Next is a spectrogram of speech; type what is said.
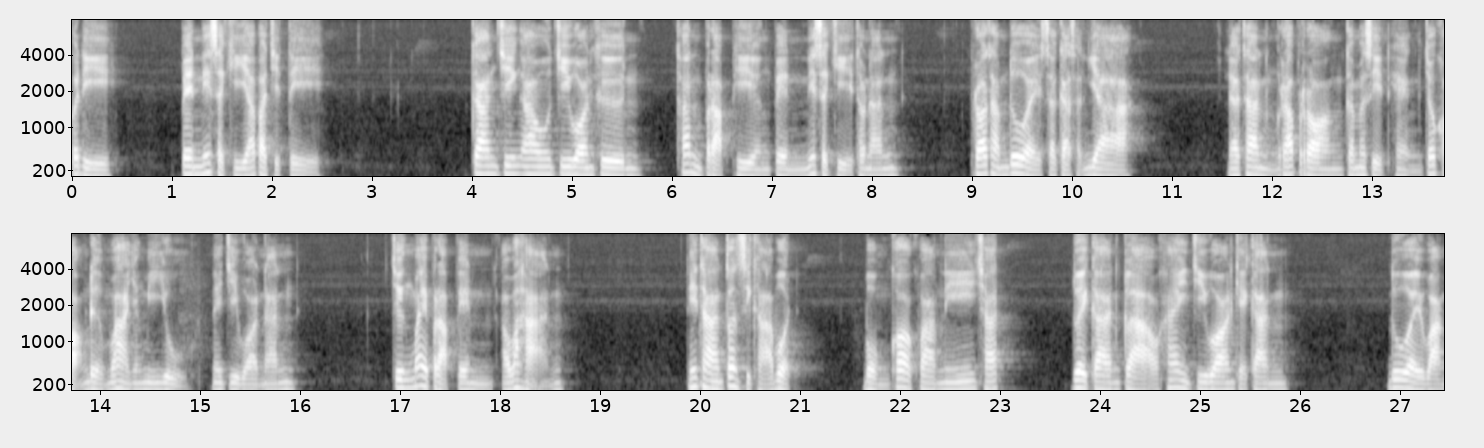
ก็ดี เป็นนิสกิยปจิตตี การชิงเอาจีวรคืน ท่านปรับเพียงเป็นนิสกีเท่านั้น เพราะทำด้วยสกัดสัญญา และท่านรับรองกรรมสิทธิ์แห่งเจ้าของเดิมว่ายังมีอยู่ในจีวรนนั้น จึงไม่ปรับเป็นอวหาร นิทานต้นสิกขาบท บ่งข้อความนี้ชัด ด้วยการกล่าวให้จีวรแก่กัน ด้วยหวัง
